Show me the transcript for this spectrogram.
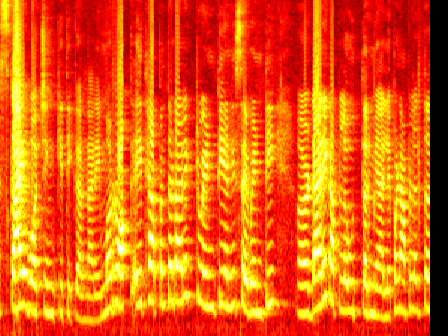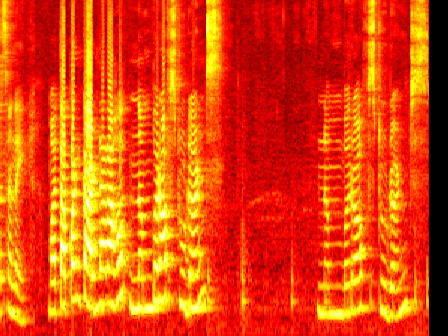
स्काय वॉचिंग किती करणार आहे? मग रॉक इथे आपण तर डायरेक्ट ट्वेंटी आणि सेवन्टी डायरेक्ट आपलं उत्तर मिळाले पण आपल्याला तसं नाही. मग आता आपण काढणार आहोत number of students number of students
